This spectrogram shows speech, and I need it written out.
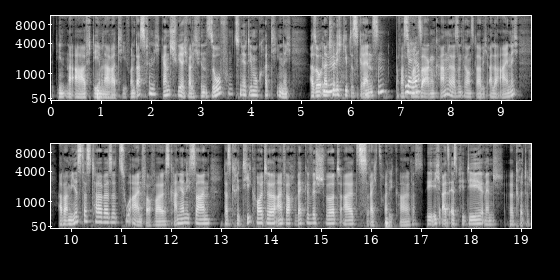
bedient eine AfD-Narrativ. Und das finde ich ganz schwierig, weil ich finde, so funktioniert Demokratie nicht. Also mhm. natürlich gibt es Grenzen, was ja, man ja. sagen kann, da sind wir uns, glaube ich, alle einig. Aber mir ist das teilweise zu einfach, weil es kann ja nicht sein, dass Kritik heute einfach weggewischt wird als rechtsradikal. Das sehe ich als SPD-Mensch äh, kritisch.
